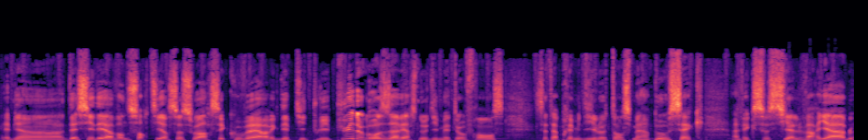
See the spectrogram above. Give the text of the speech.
Eh bien, décidez avant de sortir ce soir, c'est couvert avec des petites pluies, puis de grosses averses, nous dit Météo France. Cet après-midi, le temps se met un peu au sec, avec ce ciel variable,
